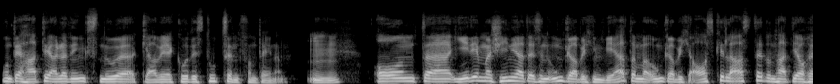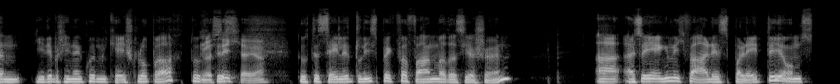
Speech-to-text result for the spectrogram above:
Und er hatte allerdings nur, glaube ich, ein gutes Dutzend von denen. Mhm. Und äh, jede Maschine hatte einen unglaublichen Wert und war unglaublich ausgelastet und hat ja auch ein, jede Maschine einen guten Cashflow gebracht. Durch Ja, das, sicher, ja. Durch das Sale-and-Leaseback-Verfahren war das ja schön. Äh, also eigentlich war alles Paletti und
